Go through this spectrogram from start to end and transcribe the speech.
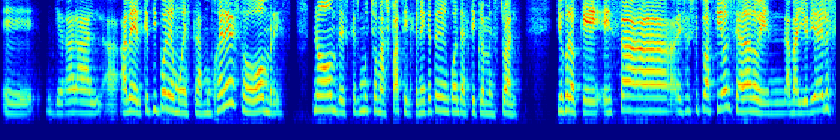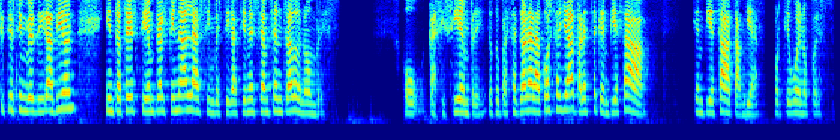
eh, llegar al, a, a ver qué tipo de muestra, mujeres o hombres. No hombres, que es mucho más fácil, que no hay que tener en cuenta el ciclo menstrual. Yo creo que esa, esa situación se ha dado en la mayoría de los sitios de investigación y entonces siempre al final las investigaciones se han centrado en hombres. O casi siempre. Lo que pasa es que ahora la cosa ya parece que empieza, que empieza a cambiar. Porque bueno, pues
